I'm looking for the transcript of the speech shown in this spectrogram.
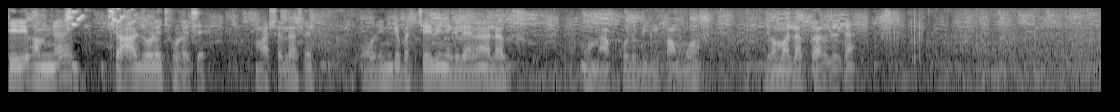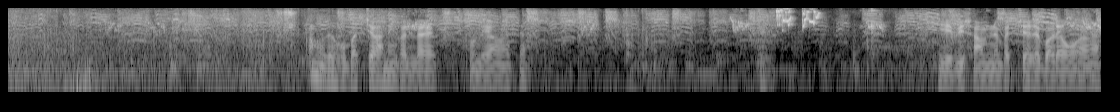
सिर्फ़ हमने चार जोड़े छोड़े थे, माशाल्लाह से। और इनके बच्चे भी निकले हैं अलग। वो मैं आपको जो भी दिखाऊँगा, जो हम अलग कर देते हैं। देखो, बच्चा निकल रहा है कुंडिया में से। ये भी सामने बच्चे से बड़े हुए हैं।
